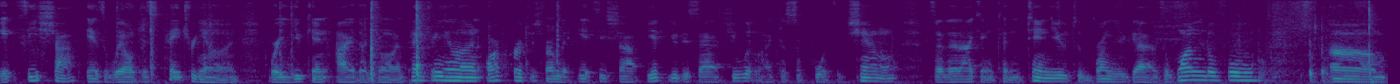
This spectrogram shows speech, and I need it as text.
Etsy shop as well as Patreon, where you can either join Patreon or purchase from the Etsy shop if you decide you would like to support the channel so that I can continue to bring you guys wonderful um,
